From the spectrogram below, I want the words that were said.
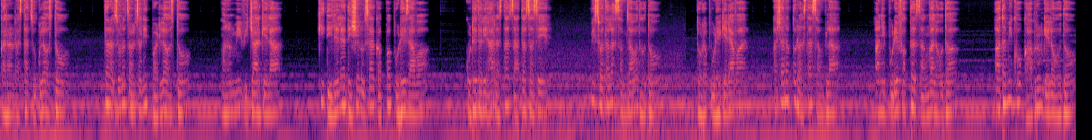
कारण रस्ता चुकलो असतो तर अजूनच अडचणीत पडलो असतो म्हणून मी विचार केला की दिलेल्या दिशेनुसार गप्प पुढे जावं. कुठेतरी हा रस्ता जातच असेल. मी स्वतःला समजावत होतो. थोडं पुढे गेल्यावर अचानक तो रस्ता संपला आणि पुढे फक्त जंगल होतं. आता मी खूप घाबरून गेलो होतो.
